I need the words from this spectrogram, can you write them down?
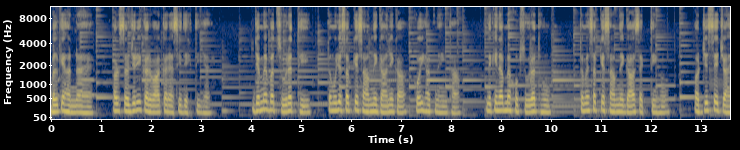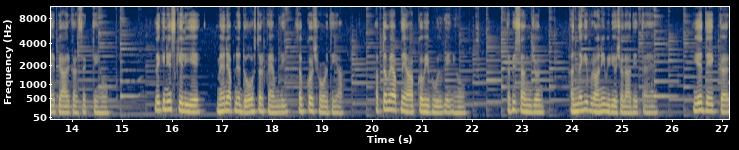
बल्कि हन्ना है और सर्जरी करवा कर ऐसी दिखती है। जब मैं बदसूरत थी तो मुझे सबके सामने गाने का कोई हक नहीं था। लेकिन अब मैं खूबसूरत हूँ तो मैं सबके सामने गा सकती हूँ और जिससे चाहे प्यार कर सकती हूँ। लेकिन इसके लिए मैंने अपने दोस्त और फैमिली सबको छोड़ दिया। अब तो मैं अपने आप को भी भूल गई हूँ। तभी संगजुन हन्ना की पुरानी वीडियो चला देता है। ये देखकर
